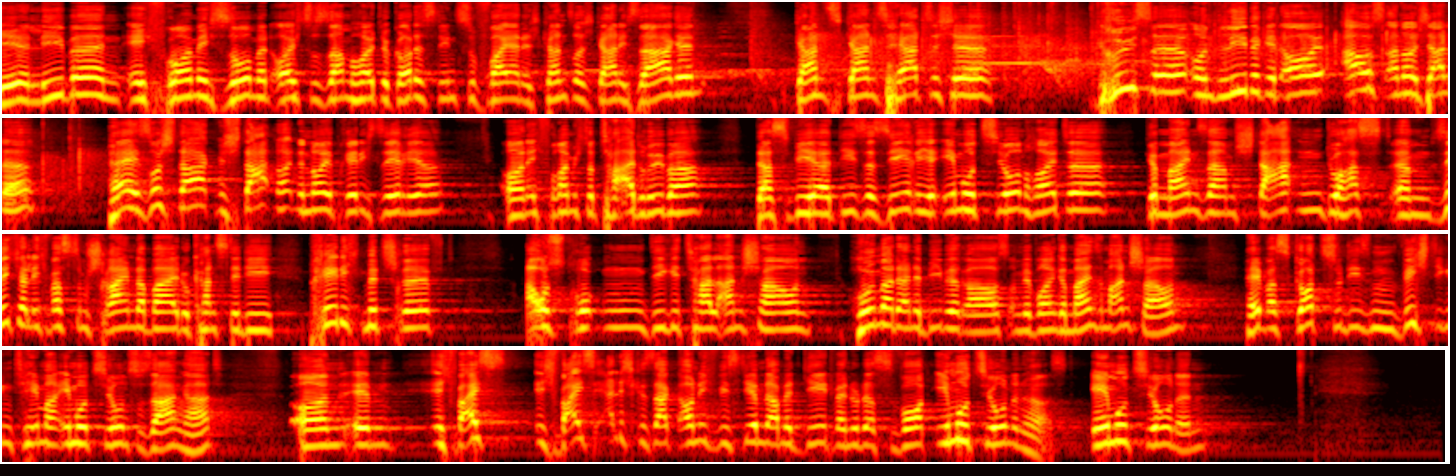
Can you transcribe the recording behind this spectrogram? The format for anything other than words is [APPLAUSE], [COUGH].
Ihr Lieben, ich freue mich so, mit euch zusammen heute Gottesdienst zu feiern. Ich kann es euch gar nicht sagen. Ganz, ganz herzliche Grüße und Liebe geht aus an euch alle. Hey, so stark. Wir starten heute eine neue Predigtserie und ich freue mich total drüber, dass wir diese Serie Emotion heute gemeinsam starten. Du hast ähm, sicherlich was zum Schreiben dabei. Du kannst dir die Predigtmitschrift ausdrucken, digital anschauen hol mal deine Bibel raus und wir wollen gemeinsam anschauen, hey, was Gott zu diesem wichtigen Thema Emotionen zu sagen hat. Und ähm, ich weiß, ich weiß ehrlich gesagt auch nicht, wie es dir damit geht, wenn du das Wort Emotionen hörst. Emotionen.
